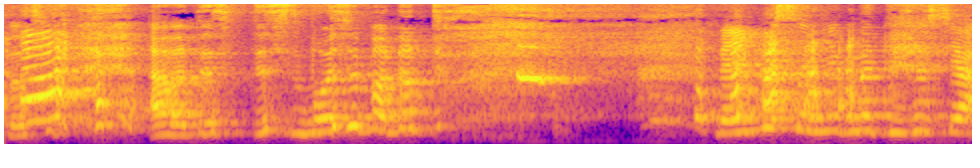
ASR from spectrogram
oder so. Aber das, das muss ich mir noch Nein, ich muss sagen, ich habe mir dieses Jahr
